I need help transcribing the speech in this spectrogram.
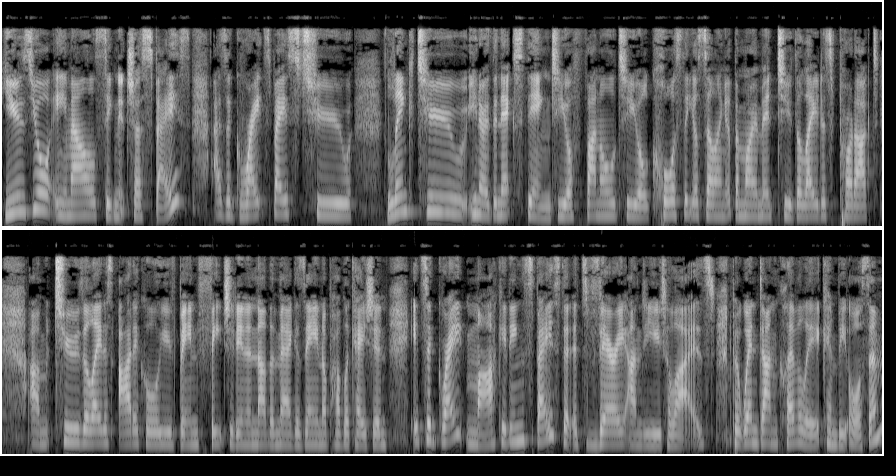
Use your email signature space as a great space to link to, you know, the next thing, to your funnel, to your course that you're selling at the moment, to the latest product, um, to the latest article you've been featured in another magazine or publication. It's a great marketing space that it's very underutilized. But when done cleverly, it can be awesome.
